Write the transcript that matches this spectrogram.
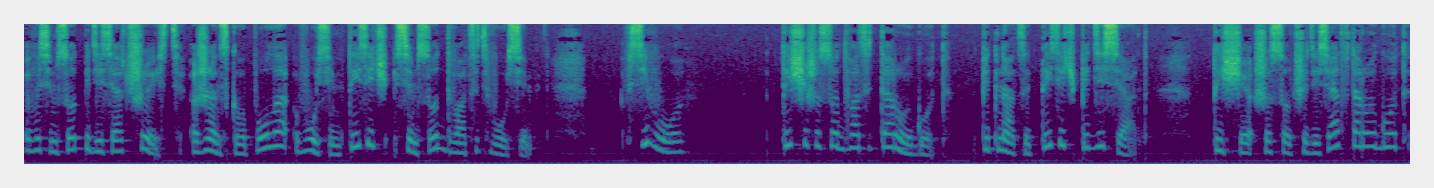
856, женского пола 8 728. Всего 1622 год, 15 050, 1662 год,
